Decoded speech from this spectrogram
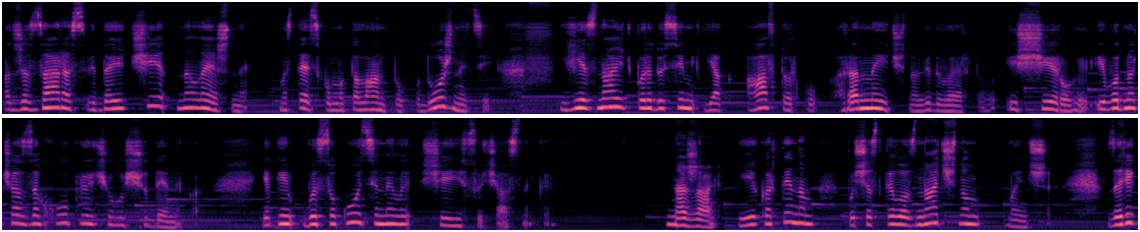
адже зараз, віддаючи належне мистецькому таланту художниці, її знають передусім як авторку гранично відвертого і щирого, і водночас захоплюючого щоденника, який високо оцінили ще її сучасники. На жаль, її картинам пощастило значно менше. За рік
